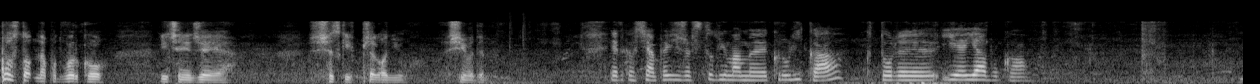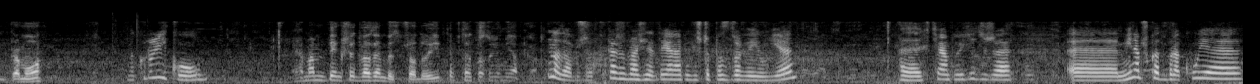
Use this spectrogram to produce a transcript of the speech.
pusto na podwórku, nic się nie dzieje. Wszystkich przegonił siły dym. Ja tylko chciałam powiedzieć, że w studiu mamy królika, który je jabłko. Czemu? No króliku. Ja mam większe dwa zęby z przodu i to w ten sposób jem jabłka. No dobrze, w każdym razie to ja najpierw jeszcze pozdrowię Julię. E, chciałam powiedzieć, że e, mi na przykład brakuje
